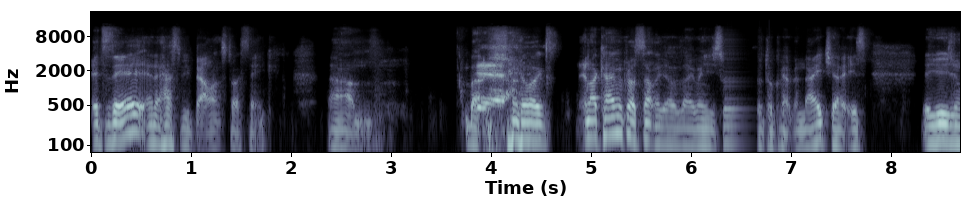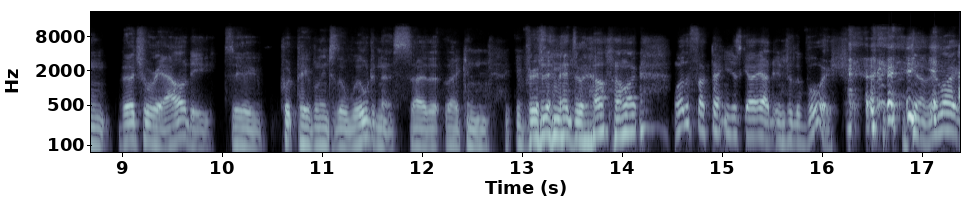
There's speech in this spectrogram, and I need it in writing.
it's there and it has to be balanced, I think. Um, but yeah. and I came across something the other day when you sort of talk about the nature is they're using virtual reality to put people into the wilderness so that they can improve their mental health. I'm like, why the fuck don't you just go out into the bush? you know, like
